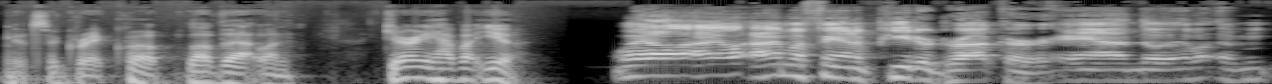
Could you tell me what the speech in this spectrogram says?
It's a great quote. Love that one. Gary, how about you? Well, I, am a fan of Peter Drucker, and the, um,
